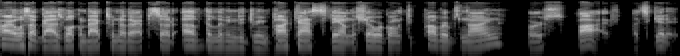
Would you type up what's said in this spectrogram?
All right, what's up, guys? Welcome back to another episode of the Living the Dream podcast. Today on the show, we're going to Proverbs 9, verse 5. Let's get it.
